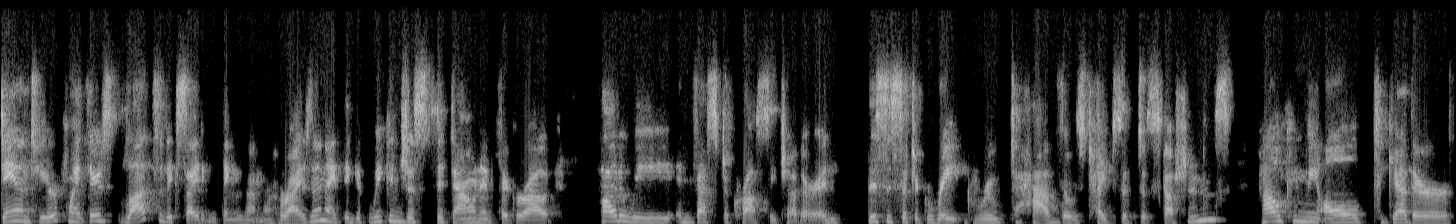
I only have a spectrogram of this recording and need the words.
Dan, to your point, there's lots of exciting things on the horizon. I think if we can just sit down and figure out how do we invest across each other, and this is such a great group to have those types of discussions. How can we all together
